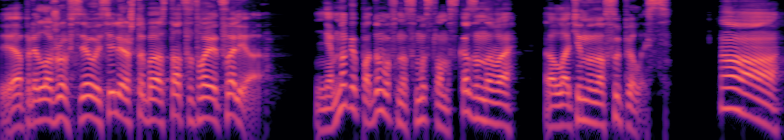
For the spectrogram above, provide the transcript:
Я приложу все усилия, чтобы остаться твоей целью». Немного подумав над смыслом сказанного, Латина насупилась. «О,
